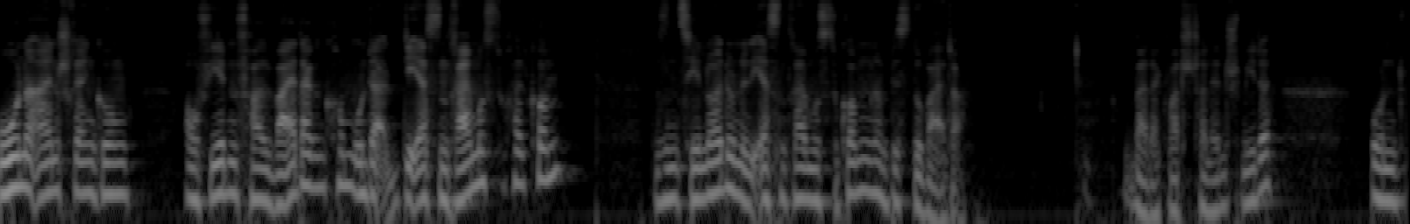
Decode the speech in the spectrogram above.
ohne Einschränkung auf jeden Fall weitergekommen und da, die ersten drei musst du halt kommen. Das sind zehn Leute und die ersten drei musst du kommen, dann bist du weiter. Bei der Quatsch-Talentschmiede. Und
